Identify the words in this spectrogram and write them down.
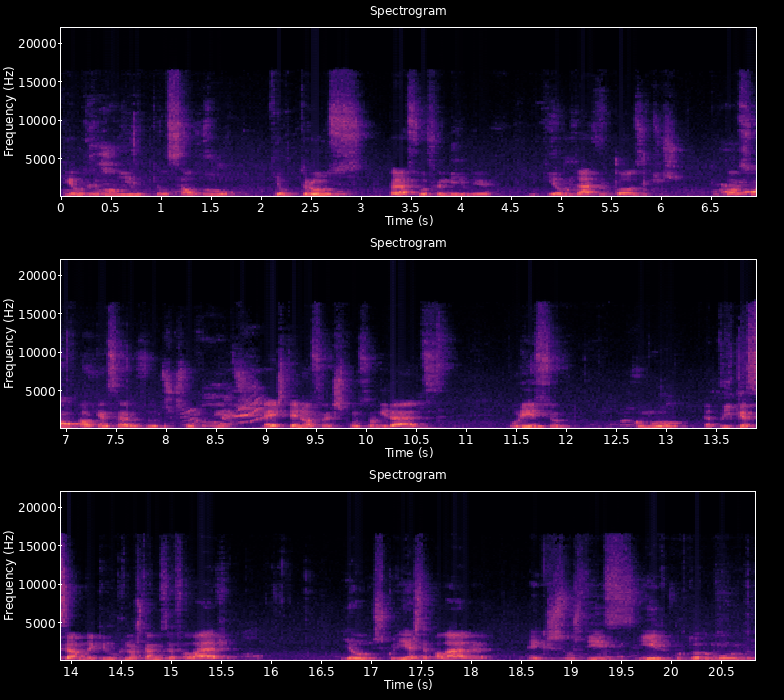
que Ele redimiu, que Ele salvou, que Ele trouxe para a sua família e que Ele dá propósitos que possam alcançar os outros que estão pedidos. Esta é a nossa responsabilidade. Por isso, como aplicação daquilo que nós estamos a falar, eu escolhi esta palavra em que Jesus disse: Ide por todo o mundo,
